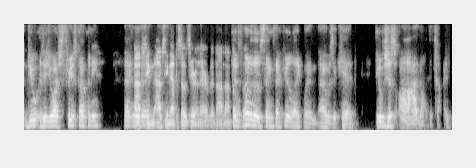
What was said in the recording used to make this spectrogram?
Did you did you watch Three's Company? I've seen I've seen episodes here and there, but not not. It's one of those things. I feel like when I was a kid, it was just on all the time.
